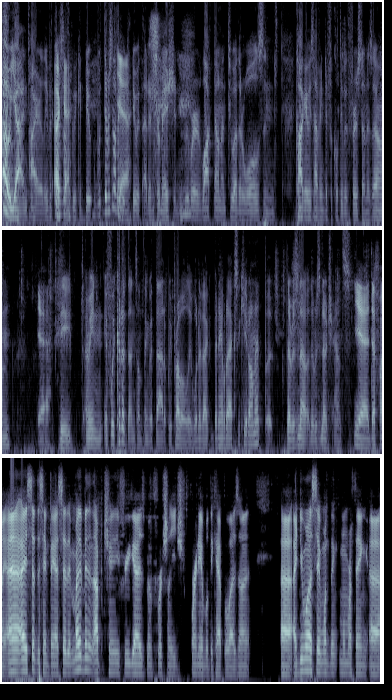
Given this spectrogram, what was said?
Oh yeah, entirely. But there was Okay. nothing we could do. There was nothing Yeah. we could do with that information. We were locked down on two other wolves, and Kage was having difficulty with first on his own. Yeah. The, I mean, if we could have done something with that, we probably would have been able to execute on it. But there was no, there was no chance. Yeah, definitely. I, I said the same thing. I said it might have been an opportunity for you guys, but unfortunately, you just weren't able to capitalize on it. Uh, I do want to say one thing, one more thing. Uh,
